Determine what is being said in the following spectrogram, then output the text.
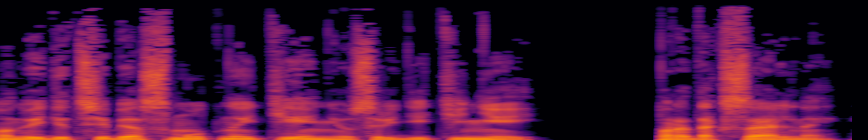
Он видит себя смутной тенью среди теней, парадоксальной,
